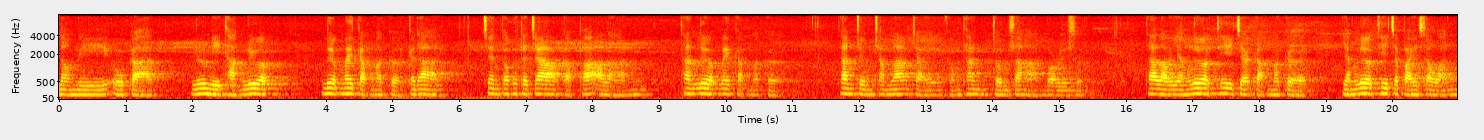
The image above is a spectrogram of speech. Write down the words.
เรามีโอกาส หรือมีทางเลือกเลือกไม่กลับมาเกิดก็ได้ เช่นพระพุทธเจ้ากับพระอาหารหันต์ท่านเลือกไม่กลับมาเกิด ท่านจึงชำระใจของท่านจนสะอาดบริสุทธิ์ ถ้าเรายังเลือกที่จะกลับมาเกิด ยังเลือกที่จะไปสวรรค์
